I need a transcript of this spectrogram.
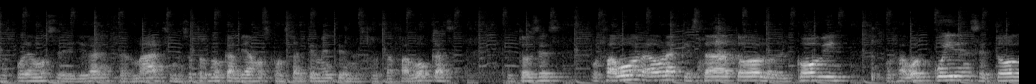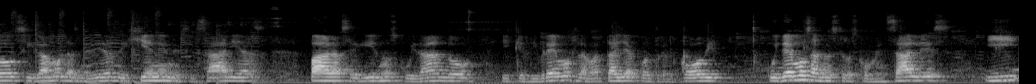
nos podemos eh, llegar a enfermar si nosotros no cambiamos constantemente nuestros tapabocas. Entonces, por favor, ahora que está todo lo del COVID, por favor cuídense todos, sigamos las medidas de higiene necesarias para seguirnos cuidando y que libremos la batalla contra el COVID. Cuidemos a nuestros comensales y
